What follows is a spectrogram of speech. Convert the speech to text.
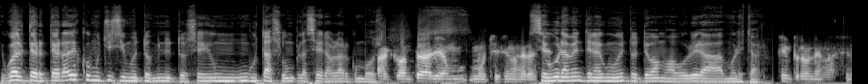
Walter, te agradezco muchísimo estos minutos, es un, gustazo, un placer hablar con vos. Al contrario, muchísimas gracias. Seguramente en algún momento te vamos a volver a molestar. Sin problema, sin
